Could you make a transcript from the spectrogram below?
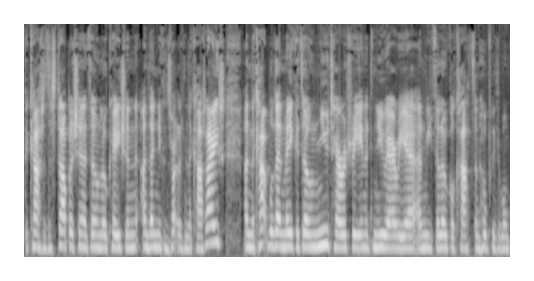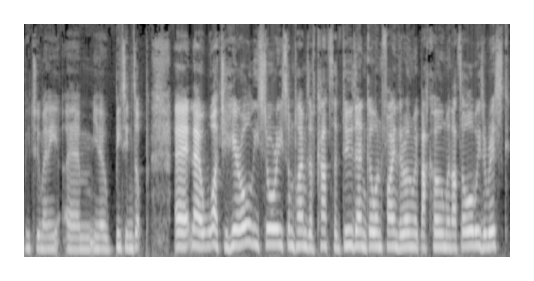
the cat is established in its own location and then you can start letting the cat out and the cat will then make its own new territory in its new area and meet the local cats and hopefully there won't be too many, um, you know, beatings up. Uh, now, what you hear all these stories sometimes of cats that do then go and find their own way back home and that's always a risk.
